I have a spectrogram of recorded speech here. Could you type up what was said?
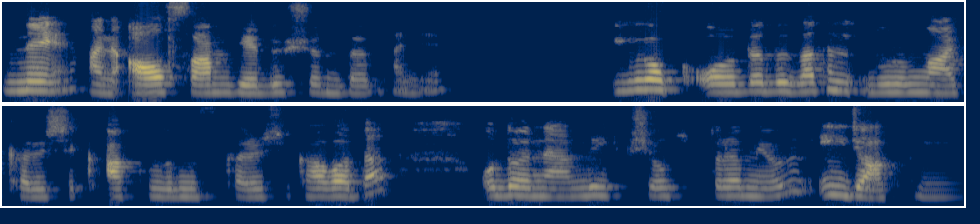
ne hani alsam diye düşündüm. Hani yok orada da zaten durumlar karışık, aklımız karışık havada. O dönemde hiçbir şey oturtamıyoruz. İyice aklım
